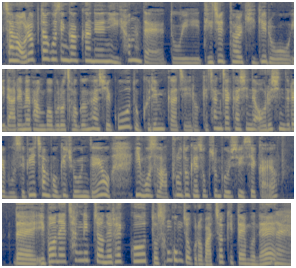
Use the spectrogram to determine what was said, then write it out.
참 어렵다고 생각하는 이 현대 또 이 디지털 기기로 이 나름의 방법으로 적응하시고 또 그림까지 이렇게 창작하시는 어르신들의 모습이 참 보기 좋은데요. 이 모습 앞으로도 계속 좀 볼 수 있을까요? 네, 이번에 창립전을 했고 또 성공적으로 마쳤기 때문에 네.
